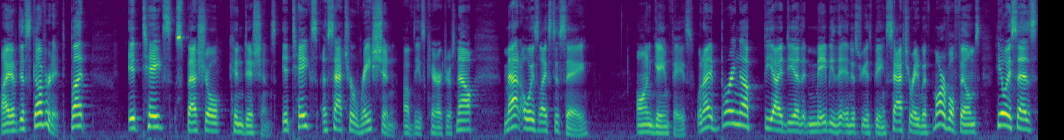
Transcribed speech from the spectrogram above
I have discovered it. But it takes special conditions, it takes a saturation of these characters. Now, Matt always likes to say on Game Face, when I bring up the idea that maybe the industry is being saturated with Marvel films, he always says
